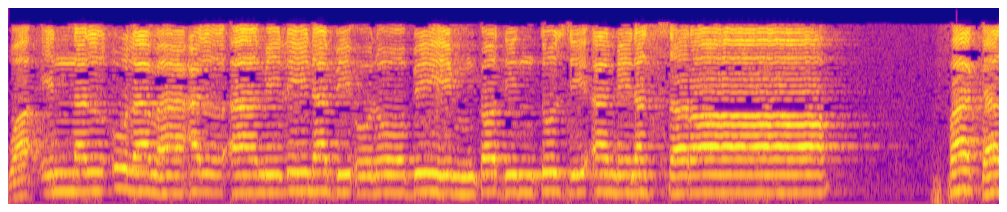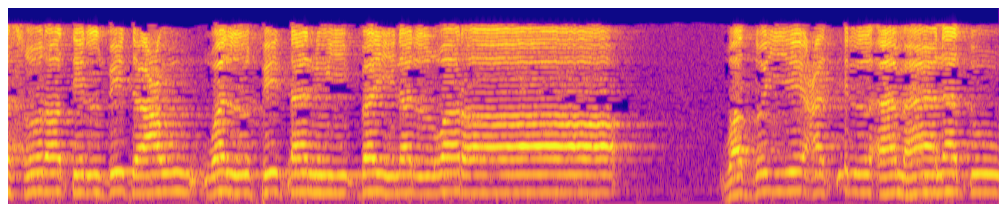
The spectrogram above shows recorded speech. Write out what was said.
وإن العلماء الآملين بألوبهم قد انتزئ من السرى فكسرت البدع والفتن بين الورى وضيعت الأمانة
